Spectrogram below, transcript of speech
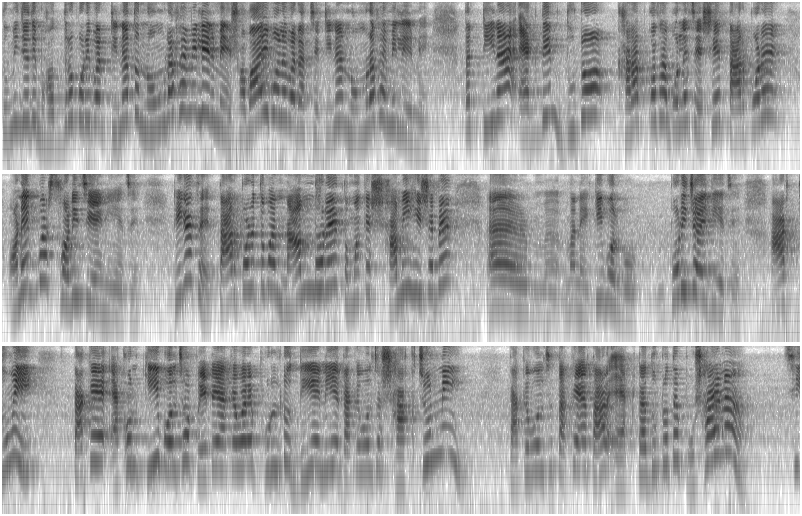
তুমি যদি ভদ্র পরিবার, টিনা তো নোংরা ফ্যামিলির মেয়ে, সবাই বলে বেড়াচ্ছে, টিনা নোংরা ফ্যামিলির মেয়ে। তা টিনা একদিন দুটো খারাপ কথা বলেছে, সে তারপরে অনেকবার সরি চেয়ে নিয়েছে। ঠিক আছে? তারপরে তোমার নাম ধরে তোমাকে স্বামী হিসেবে মানে কি বলব, পরিচয় দিয়েছে। আর তুমি তাকে এখন কি বলছো, পেটে একেবারে ফুলটু দিয়ে নিয়ে তাকে বলছো শাকচুন্নি? তাকে বলছো তাকে তার একটা দুটোতে পোষায় না? ছি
